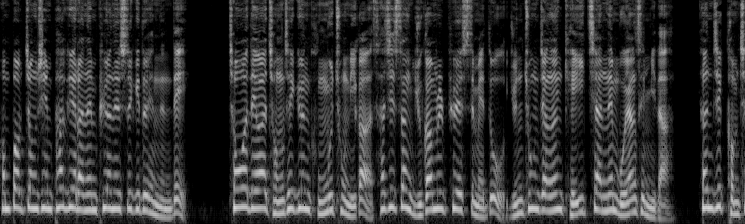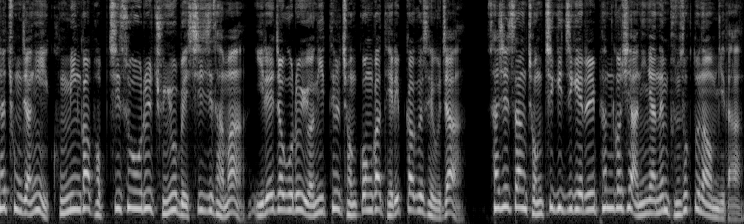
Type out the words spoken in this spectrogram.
헌법 정신 파괴라는 표현을 쓰기도 했는데 청와대와 정세균 국무총리가 사실상 유감을 표했음에도 윤 총장은 개의치 않는 모양새입니다. 현직 검찰총장이 국민과 법치 수호를 중요 메시지 삼아 이례적으로 연이틀 정권과 대립각을 세우자 사실상 정치 기지개를 편 것이 아니냐는 분석도 나옵니다.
